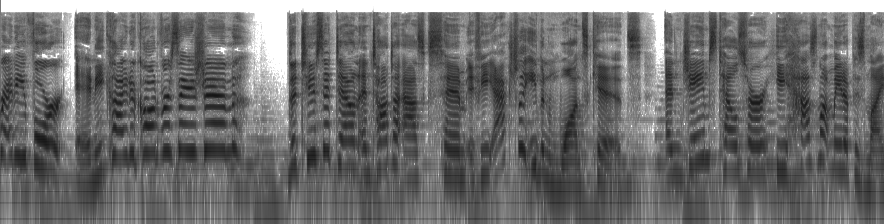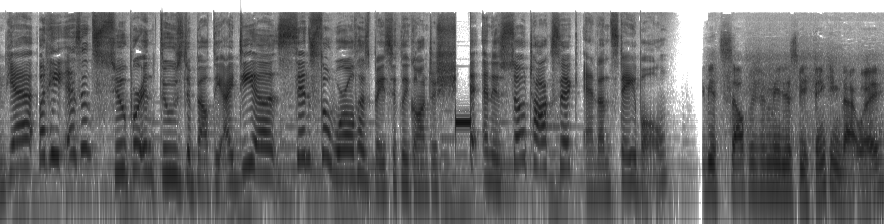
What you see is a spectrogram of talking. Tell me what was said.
ready for any kind of conversation? The two sit down and Tata asks him if he actually even wants kids. And James tells her he has not made up his mind yet, but he isn't super enthused about the idea since the world has basically gone to shit and is so toxic and unstable. Maybe it's selfish of me to just be thinking that way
